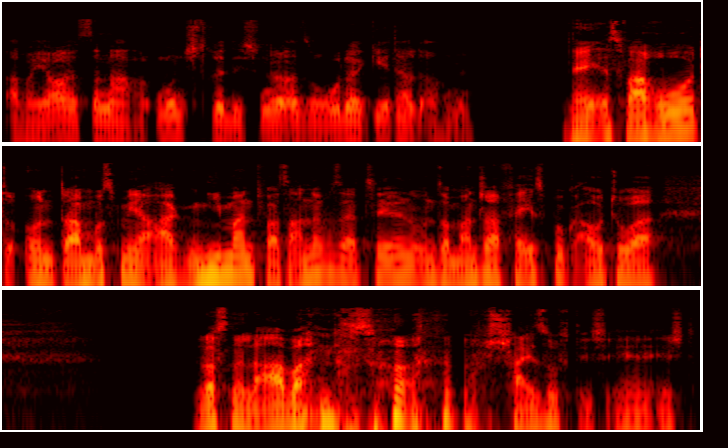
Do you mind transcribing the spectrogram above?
aber ja, ist danach unstrittig, ne? Also Roder geht halt auch nicht. Nee, es war rot und da muss mir niemand was anderes erzählen. Unser mancher Facebook-Autor los ne labern. So, scheißhaftig, ey, echt.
